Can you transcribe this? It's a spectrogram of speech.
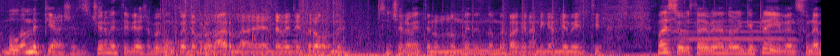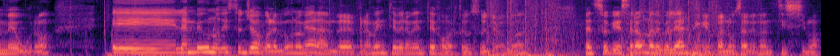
boh, a me piace, sinceramente piace. Poi comunque è da provarla e da vedere, però me, sinceramente non, non, mi, non, mi, fa grandi cambiamenti. Ma adesso state vedendo il gameplay, penso un M1. E l'M1 di questo gioco, l'M1 Garand, è veramente veramente forte questo gioco, eh. Penso che sarà una di quelle armi che vanno usate tantissimo,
